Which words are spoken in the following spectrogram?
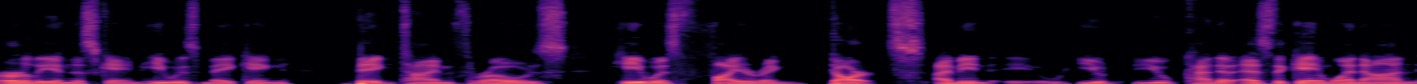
early in this game. He was making big time throws. He was firing darts. I mean, you you kind of as the game went on,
